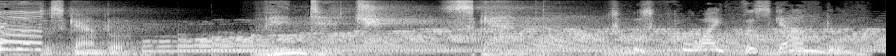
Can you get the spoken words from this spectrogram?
Uh, it's a scandal. Vintage scandal. It was quite the scandal.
